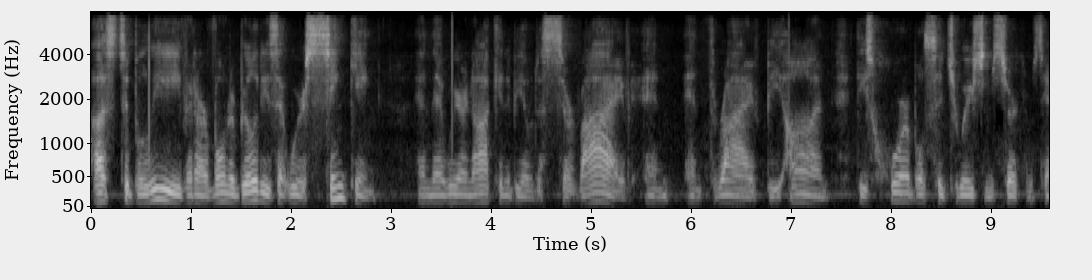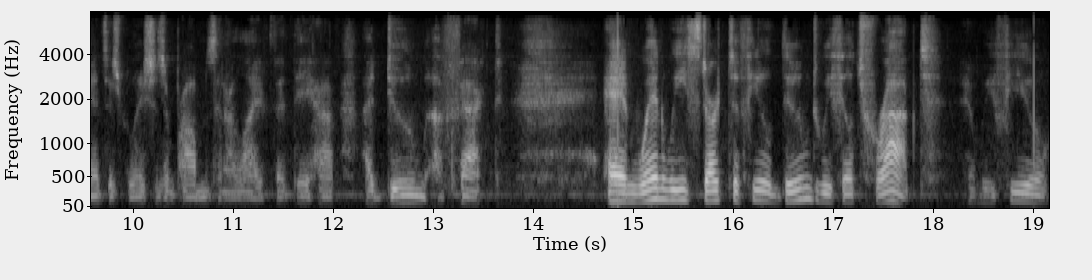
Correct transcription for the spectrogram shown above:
us to believe in our vulnerabilities that we're sinking and that we are not going to be able to survive and, and thrive beyond these horrible situations, circumstances, relations, and problems in our life, that they have a doom effect. And when we start to feel doomed, we feel trapped and we feel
